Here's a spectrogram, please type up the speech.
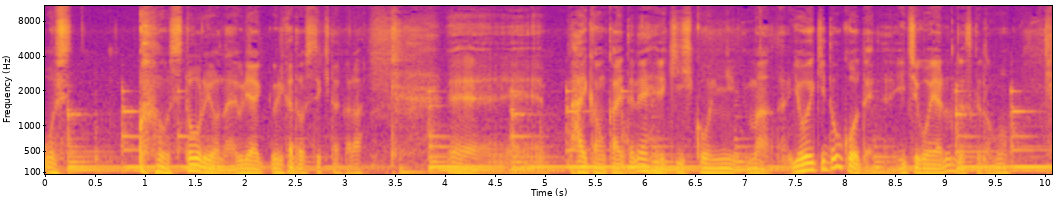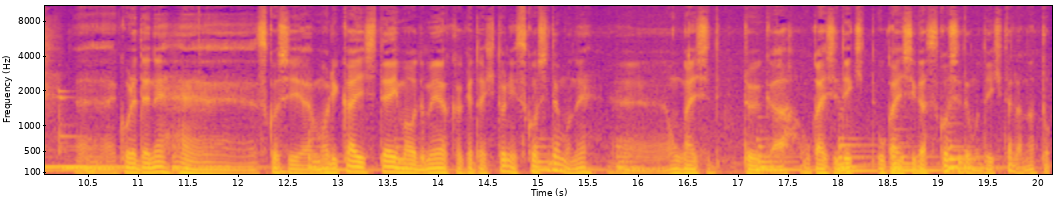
押し 押し通るような売り上げ売り方をしてきたから、えー配管を変えてね駅飛行にまあ溶液動向でいちごをやるんですけども、えーこれでね、えー少し盛り返して今まで迷惑かけた人に少しでもね、えー恩返しというかお返しできお返しが少しでもできたらなと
